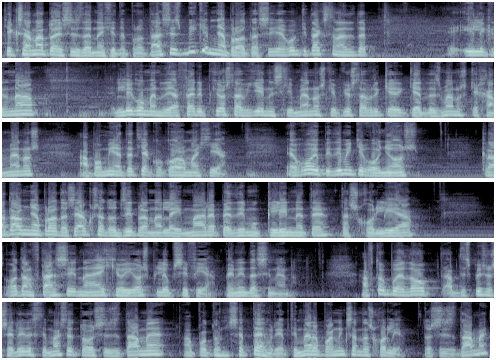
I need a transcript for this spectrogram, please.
και ξανά το εσείς δεν έχετε προτάσεις. Μπήκε μια πρόταση, εγώ κοιτάξτε να δείτε, ε, ειλικρινά λίγο με ενδιαφέρει ποιος θα βγει ενισχυμένος και ποιος θα βρει κερδισμένος και χαμένος από μια τέτοια κοκορομαχία. Εγώ, επειδή είμαι και γονιός, κρατάω μια πρόταση. Άκουσα τον Τζίπρα να λέει: Μα ρε, παιδί μου, κλείνεται τα σχολεία όταν φτάσει να έχει ο ιός πλειοψηφία, 50 συν 1. Αυτό που εδώ από τις πίσω σελίδες θυμάστε το συζητάμε από τον Σεπτέμβριο, από τη μέρα που ανοίξαν τα σχολεία. Το συζητάμε.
